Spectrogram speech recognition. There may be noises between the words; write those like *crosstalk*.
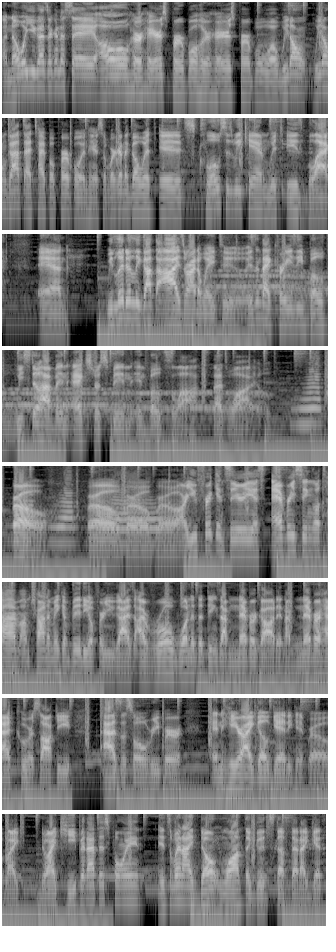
I know what you guys are gonna say. Oh, her hair is purple. Her hair is purple. Well, we don't we don't got that type of purple in here, so we're gonna go with as close as we can, which is black. And we literally got the eyes right away too. Isn't that crazy? Both we still have an extra spin in both slots. That's wild. Bro, bro, bro, bro. Are you freaking serious? Every single time I'm trying to make a video for you guys, I roll one of the things I've never gotten. I've never had Kurosaki as a Soul Reaper. And here I go getting it, bro. Like, do I keep it at this point? It's when I don't want the good stuff that I get.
